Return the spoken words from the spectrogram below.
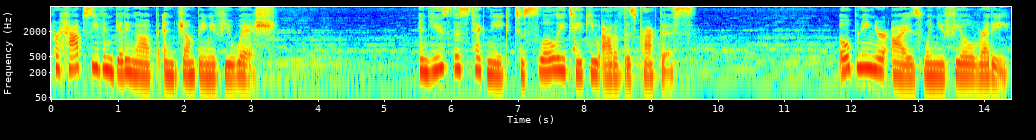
Perhaps even getting up and jumping if you wish and use this technique to slowly take you out of this practice. Opening your eyes when you feel ready.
